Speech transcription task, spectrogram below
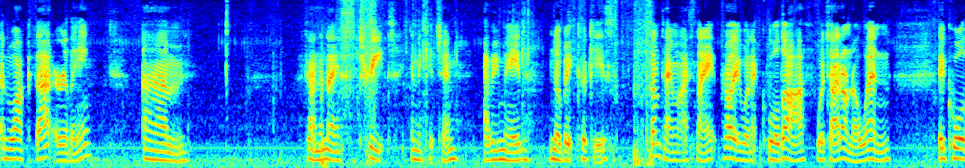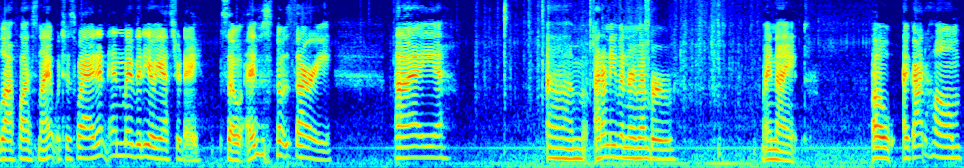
and walk that early. Um, found a nice treat in the kitchen. Abby made no-bake cookies sometime last night, probably when it cooled off, which I don't know when it cooled off last night, which is why I didn't end my video yesterday. So I'm so sorry. I um, I don't even remember my night. Oh, I got home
